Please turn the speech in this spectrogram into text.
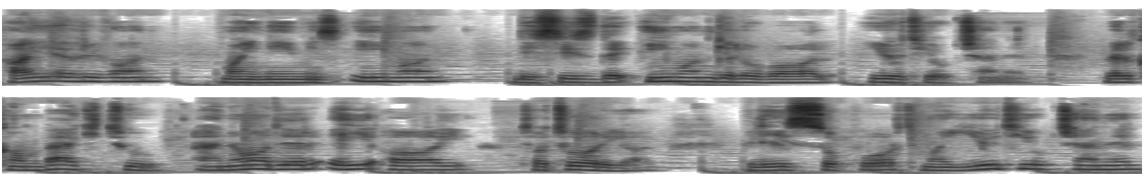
Hi everyone, my name is Iman. This is the Iman Global YouTube channel. Welcome back to another AI tutorial. Please support my YouTube channel.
